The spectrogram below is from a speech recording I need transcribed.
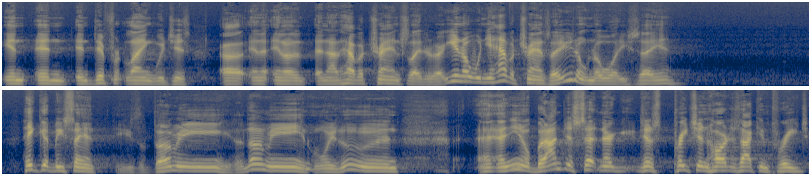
in, in, in different languages, uh, and, a, and I'd have a translator there. You know, when you have a translator, you don't know what he's saying. He could be saying, he's a dummy, he's a dummy, he don't know what he's doing. And, and, you know, but I'm just sitting there just preaching hard as I can preach.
